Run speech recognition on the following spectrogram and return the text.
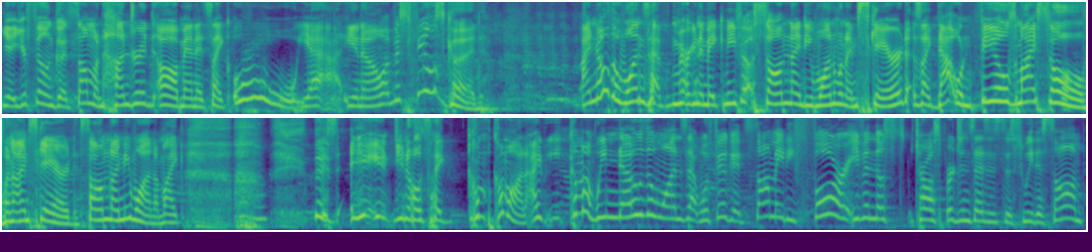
Yeah, you're feeling good. Psalm 100. Oh man, it's like, ooh, yeah, you know, it just feels good. I know the ones that are gonna make me feel. Psalm 91 when I'm scared. It's like that one feels my soul when I'm scared. Psalm 91. I'm like, there's, you know, it's like, come, come on, I, come on. We know the ones that will feel good. Psalm 84, even though Charles Spurgeon says it's the sweetest psalm,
